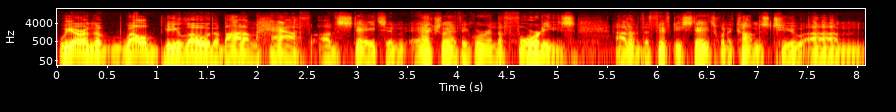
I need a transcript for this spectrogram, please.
we are in the well below the bottom half of states, and actually I think we're in the 40s out of the 50 states when it comes to um,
